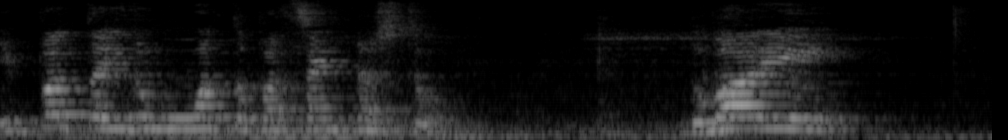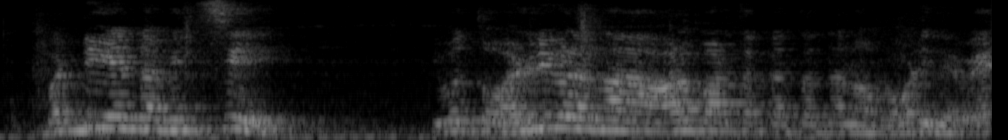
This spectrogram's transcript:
ಇಪ್ಪತ್ತೈದು ಮೂವತ್ತು ಪರ್ಸೆಂಟ್ನಷ್ಟು ದುಬಾರಿ ಬಡ್ಡಿಯನ್ನು ವಿಧಿಸಿ ಇವತ್ತು ಹಳ್ಳಿಗಳನ್ನ ಹಾಳು ಮಾಡ್ತಕ್ಕಂಥದ್ದನ್ನ ನಾವು ನೋಡಿದ್ದೇವೆ.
